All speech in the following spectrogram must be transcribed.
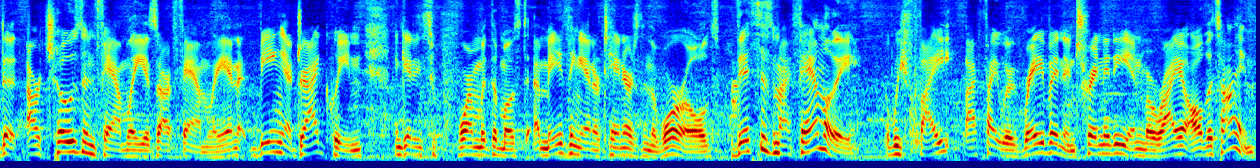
the, our chosen family is our family. And being a drag queen and getting to perform with the most amazing entertainers in the world, this is my family. We fight. I fight with Raven and Trinity and Mariah all the time.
